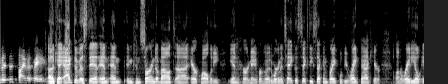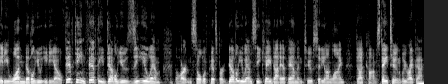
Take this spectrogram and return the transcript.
Activist is fine with me. Okay, activist and and, and, and concerned about uh, air quality in her neighborhood. We're going to take the 60 second break. We'll be right back here on Radio 81 WEDO, 1550 WZUM, the heart and soul of Pittsburgh, WMCK.FM, and TubeCityOnline.com. Stay tuned. We'll be right back.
